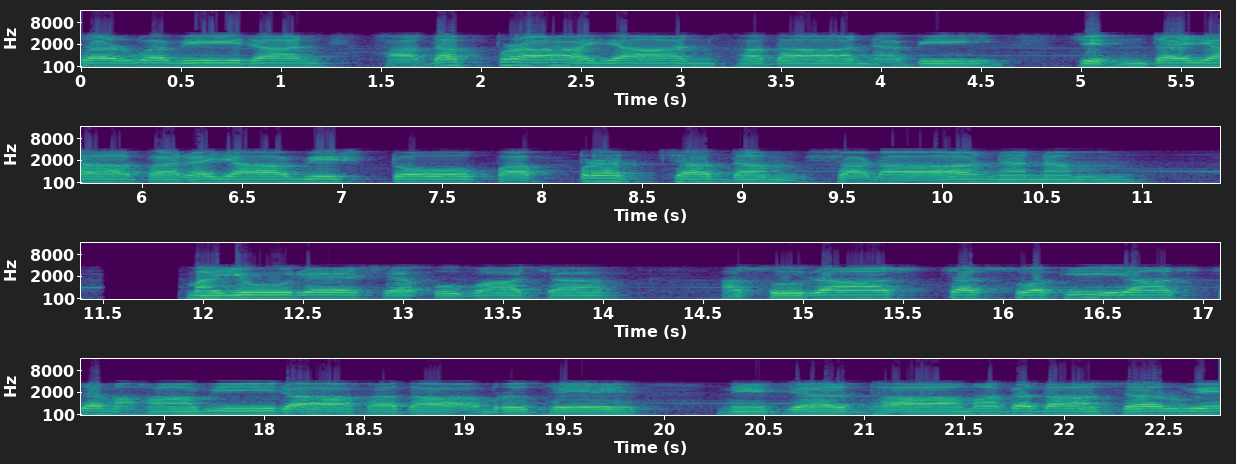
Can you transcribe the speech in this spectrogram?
सर्ववीरान् हदप्रायान् हदानपि चिन्तया परया विष्टोपप्रच्छदं षडाननम् मयूरेश उवाच असुराश्च स्वकीयाश्च महावीराहदा मृधे निजधामगदा सर्वे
